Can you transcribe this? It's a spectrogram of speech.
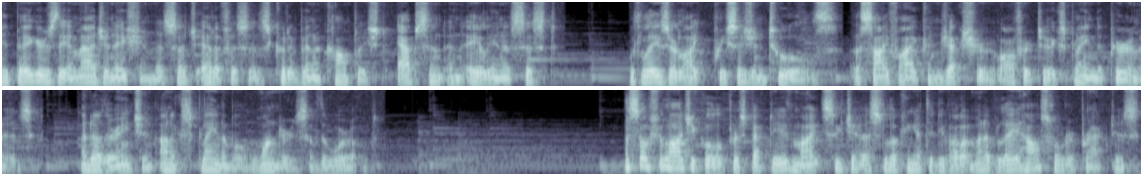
It beggars the imagination that such edifices could have been accomplished absent an alien assist with laser like precision tools, a sci fi conjecture offered to explain the pyramids and other ancient unexplainable wonders of the world. A sociological perspective might suggest looking at the development of lay householder practice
